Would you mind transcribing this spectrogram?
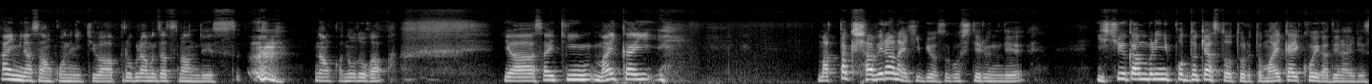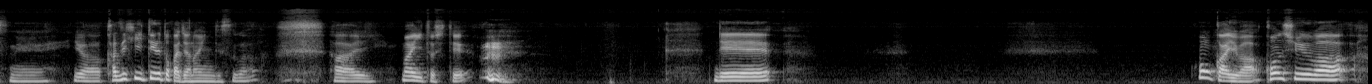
はい、皆さん、こんにちは。プログラム雑談です。なんか喉が。いや、最近、毎回、全く喋らない日々を過ごしてるんで、一週間ぶりにポッドキャストを撮ると毎回声が出ないですね。いや、風邪ひいてるとかじゃないんですが。はい。まあいいとして。で、今回は、今週は、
